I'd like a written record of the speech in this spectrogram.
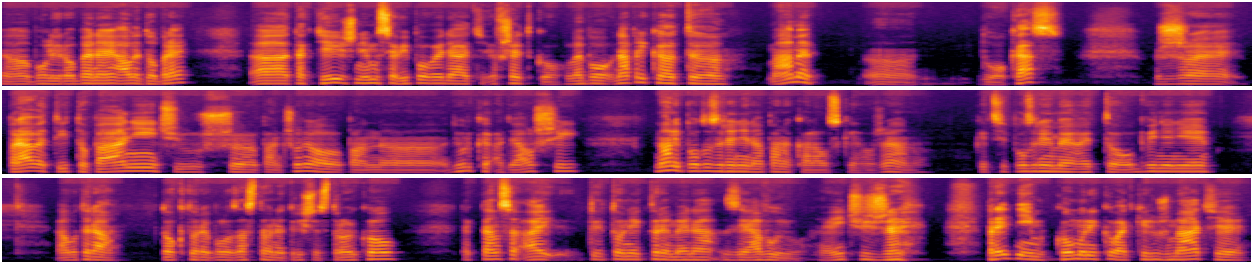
boli robené, ale dobre, tak tiež nemusia vypovedať všetko. Lebo napríklad máme dôkaz, že práve títo páni, či už e, pán Čuril pán e, Ďurka a ďalší, mali podozrenie na pána Kalavského, že áno. Keď si pozrieme aj to obvinenie, alebo teda to, ktoré bolo zastavené 363, tak tam sa aj tieto niektoré mená zjavujú. Hej? Čiže pred ním komunikovať, keď už máte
